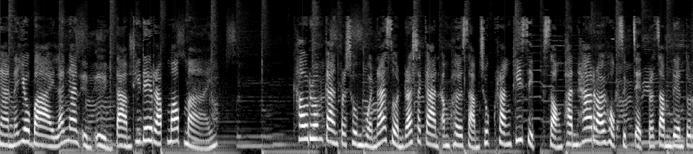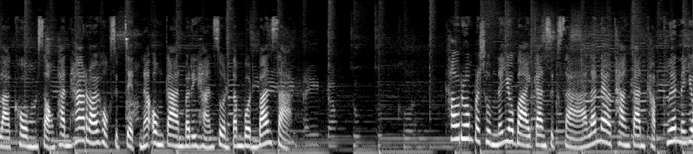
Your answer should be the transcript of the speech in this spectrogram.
งานนโยบายและงานอื่น ๆ ตามที่ได้รับมอบหมาย เข้าร่วมการประชุมหัวหน้าส่วนราชการอำเภอสามชุกครั้งที่ 10 2567 ประจำเดือนตุลาคม 2567 ณ องค์การบริหารส่วนตำบลบ้านสระ เข้าร่วมประชุมนโยบายการศึกษาและแนวทางการขับเคลื่อนนโย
